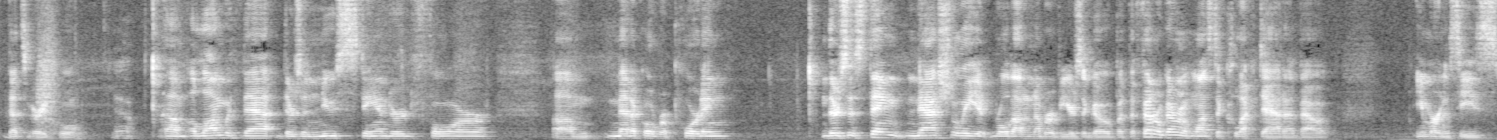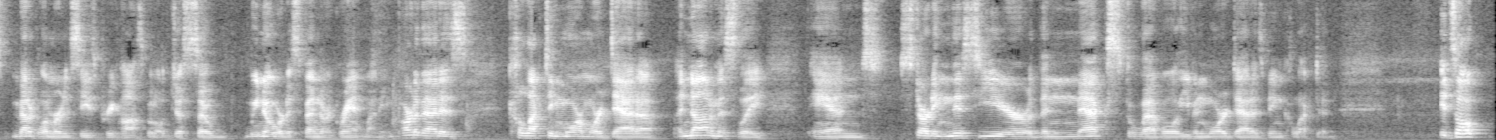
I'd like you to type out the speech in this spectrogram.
that's very cool. Yeah. Um, along with that, there's a new standard for um, medical reporting. There's this thing nationally, it rolled out a number of years ago, but the federal government wants to collect data about emergencies, medical emergencies pre hospital, just so we know where to spend our grant money. And part of that is collecting more and more data anonymously, and starting this year, the next level, even more data is being collected. It's all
